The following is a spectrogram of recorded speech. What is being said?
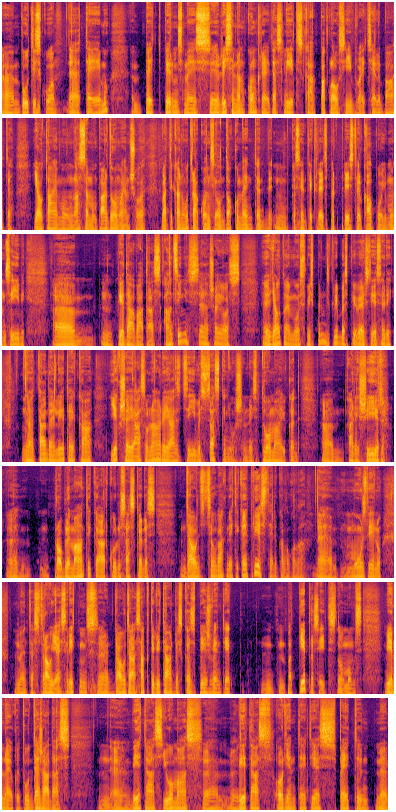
būtisko tēmu, bet pirms mēs risinām konkrētas lietas kā paklausība vai celibāta jautājumu un lasam un pārdomājam šo Vatikāna otrā koncila dokumenta, kas ir dekrēts par priesteru kalpojumu un dzīvi, piedāvātās atziņas šajos jautājumos. Vispirms gribas pievērsties arī uh, tādai lietai kā iekšējās un ārējās dzīves saskaņošana. Es domāju, ka um, arī šī ir um, problemātika, ar kuru saskaras daudz cilvēku, ne tikai priesteri galu galā. Um, mūsdienu tas straujais ritms, daudzās aktivitātes, kas bieži vien tiek pat pieprasītas no mums, vienlaikus būt dažādās uh, vietās, jomās, eh, lietās orientēties, spēt,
